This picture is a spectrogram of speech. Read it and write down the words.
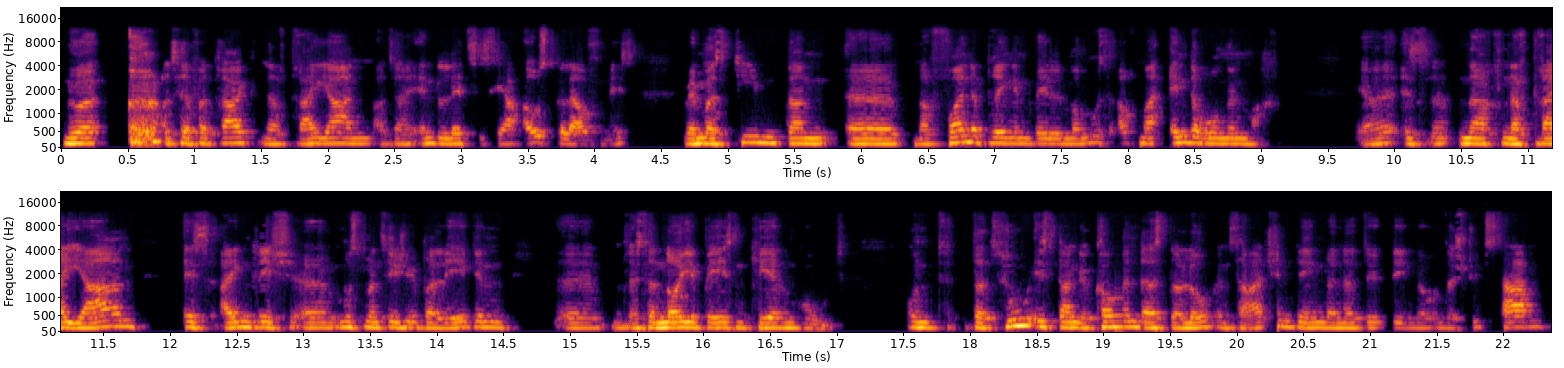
Nur als der Vertrag nach drei Jahren, also Ende letztes Jahr ausgelaufen ist, wenn man das Team dann äh, nach vorne bringen will, man muss auch mal Änderungen machen. Ja, es, nach, nach drei Jahren ist eigentlich, äh, muss man sich überlegen, äh, dass der neue Besen kehren gut. Und dazu ist dann gekommen, dass der Logan Sargent, den wir, den wir unterstützt haben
